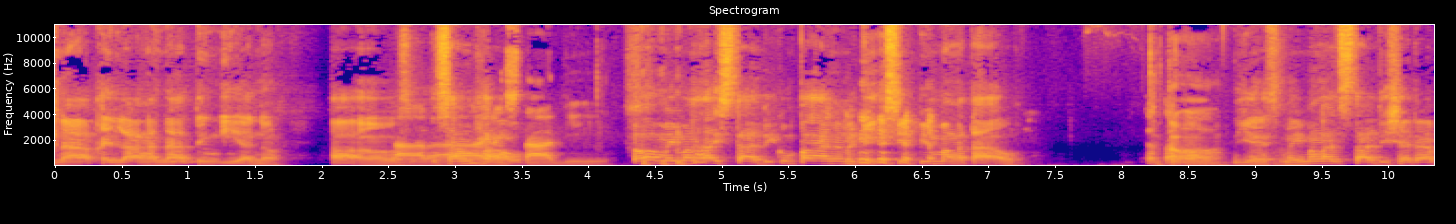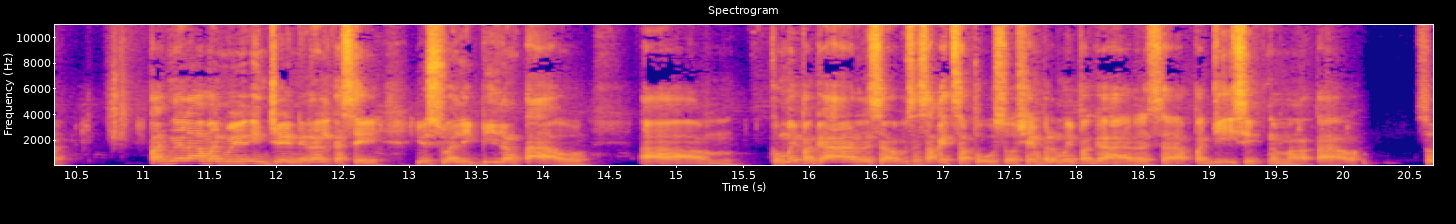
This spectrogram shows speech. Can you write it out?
na kailangan nating i-ano, Uh, Para somehow, study. oh, may mga study kung paano nag-iisip yung mga tao. Totoo. Yes, may mga study siya na pag nalaman mo yun in general kasi, usually bilang tao, um, kung may pag-aaral sa, sa sakit sa puso, syempre may pag-aaral sa pag-iisip ng mga tao. So,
